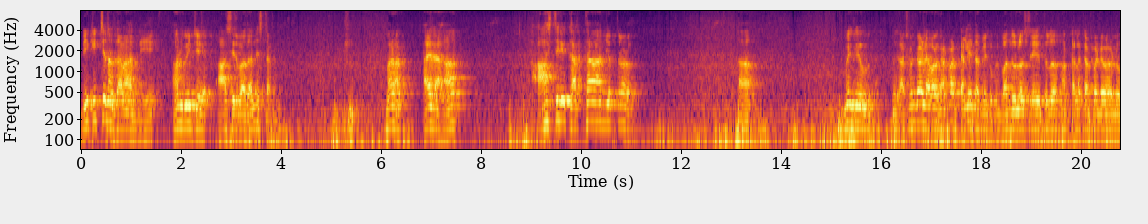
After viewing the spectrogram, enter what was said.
నీకిచ్చిన ధనాన్ని అనుభవించే ఆశీర్వాదాన్ని ఇస్తాడు. మన ఆయన ఆస్తికి కర్త అని చెప్తున్నాడు. మీకు మీకు అటువంటి వాళ్ళు ఎవరు కనపడ తెలియదు మీకు మీ బంధువులు స్నేహితులు మన కళ్ళ కనపడేవాళ్ళు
